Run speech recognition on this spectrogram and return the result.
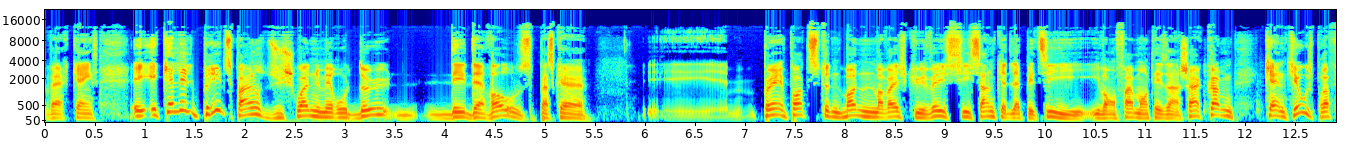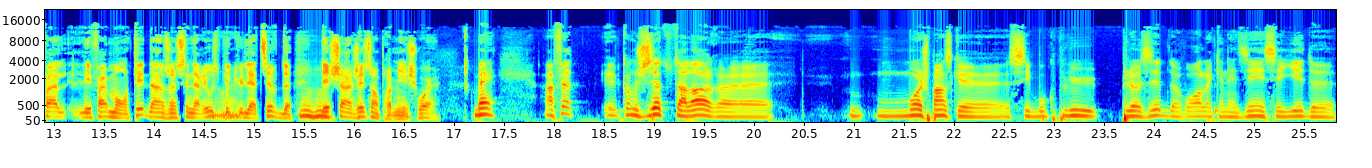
vers 15? Et, et, quel est le prix, tu penses, du choix numéro 2 des Devils? Parce que peu importe si c'est une bonne ou une mauvaise cuvée, s'ils sentent qu'il y a de l'appétit, ils, vont faire monter les enchères. Comme Kent Hughes pourrait faire, les faire monter dans un scénario spéculatif mhm. d'échanger son premier choix. Bien, en fait, euh, comme je disais tout à l'heure, euh, moi, je pense que c'est beaucoup plus plausible de voir le Canadien essayer de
